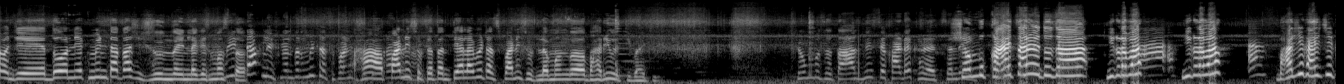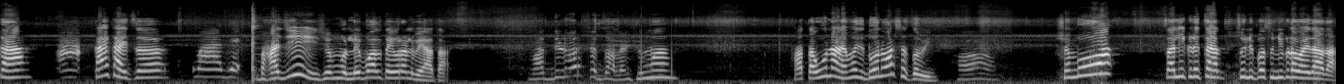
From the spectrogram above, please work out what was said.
म्हणजे दोन एक मिनिटात अशी शिजून जाईल लगेच मस्त मीठ टाकलीस नंतर मिठाचं पाणी हा सुटत पाणी सुटत आणि त्याला मिठाच पाणी सुटलं मग भारी होती भाजी. शंभूचं तर आज नुसते काड्या खेळायचं चाललंय. शंभू काय चालू आहे तुझा? इकडं बघ इकडं बघ. भाजी खायची का? काय खायचं? भाजी? शंभू लय बोलता येऊ राहिलं बाई आता. दीड वर्षात झालाय शंभू. मग? आता उन्हाळ्यामध्ये दोन वर्षाचं होईल. हा. शंभू चाल इकडे चाल. चुलीपासून इकडं वय दादा.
